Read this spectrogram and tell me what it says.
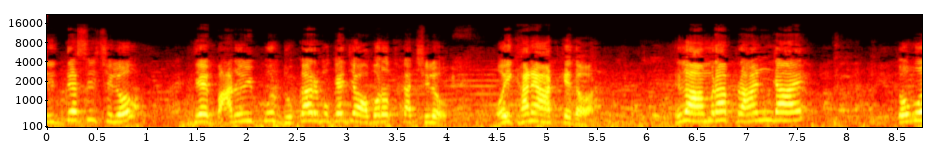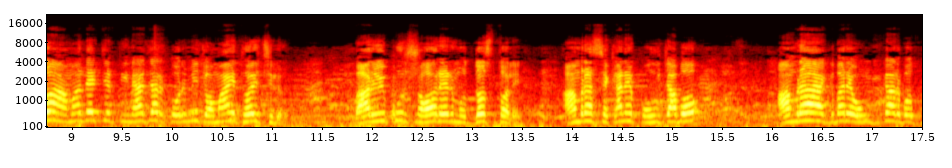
নির্দেশই ছিল যে বারুইপুর ঢুকার মুখে যে অবরোধটা ছিল, ওইখানে আটকে দেওয়া। কিন্তু আমরা প্রাণ যায়, তবুও আমাদের যে তিন হাজার কর্মী জমায়েত হয়েছিল বারুইপুর শহরের মধ্যস্থলে। আমরা সেখানে পৌঁছাবো। আমরা একবারে অঙ্গীকারবদ্ধ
